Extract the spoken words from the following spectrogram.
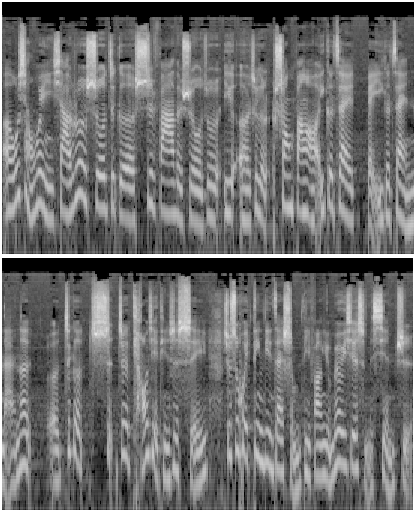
呃我想问一下，如果说这个事发的时候，就是一个呃这个双方啊，一个在北，一个在南，那呃这个是这个调解庭是谁？就是会定定在什么地方？有没有一些什么限制？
